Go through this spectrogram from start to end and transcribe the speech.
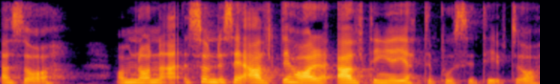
alltså, om någon, som du säger, alltid har, allting är jättepositivt och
